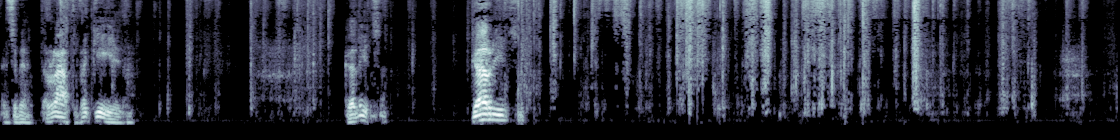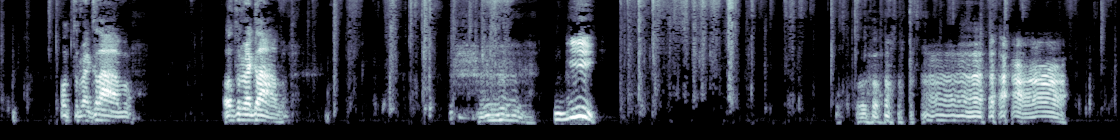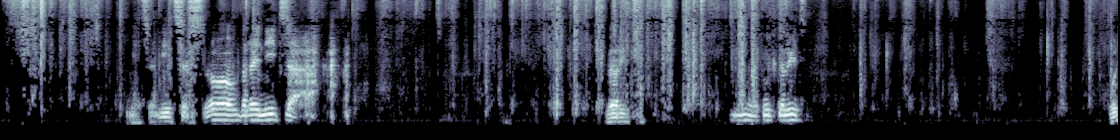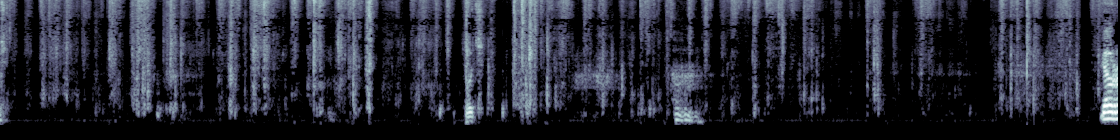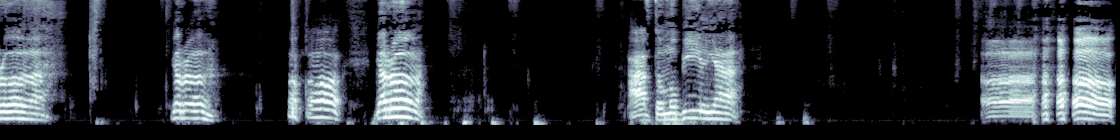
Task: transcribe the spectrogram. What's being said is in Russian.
Себе рад такие. Горится. Горится. Отраглаву. Отраглаву. Ги. Мица, мица, собраница. Горит. Ну, тут горит. Больше? Больше? Корова. Корова. Хо-хо. Корова. Автомобиля. Oh,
